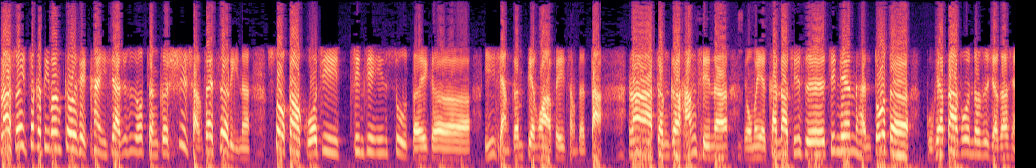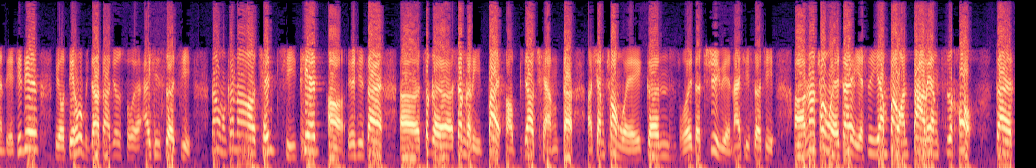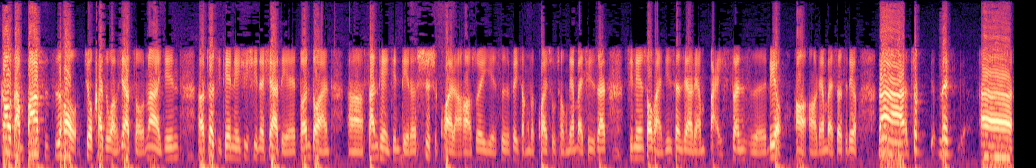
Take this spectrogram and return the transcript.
那所以这个地方各位可以看一下，就是说整个市场在这里呢，受到国际经济因素的一个影响跟变化非常的大。那整个行情呢，我们也看到，其实今天很多的股票大部分都是小涨小跌，今天有跌幅比较大，就是所谓 IC 设计。那我们看到前几天啊，尤其在呃这个上个礼拜啊比较强的啊，像创维跟所谓的智远 IC 设计啊，那创维在也是一样爆完大量之后。在高档八十之后就开始往下走，那已经呃这几天连续性的下跌，短短啊三天已经跌了四十块了哈，所以也是非常的快速，从两百七十三，今天收盘已经剩下两百三十六，哈啊两百三十六。那这那呃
